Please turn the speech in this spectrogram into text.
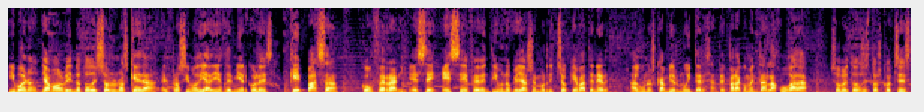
Y bueno, ya vamos viendo todo y solo nos queda el próximo día 10 del miércoles qué pasa con Ferrari, ese SF21 que ya os hemos dicho que va a tener algunos cambios muy interesantes. Para comentar la jugada sobre todos estos coches,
